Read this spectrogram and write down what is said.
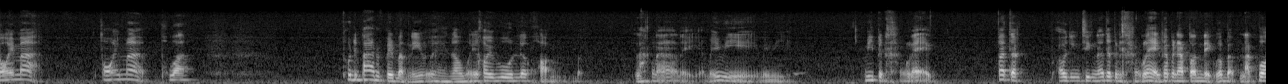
น้อยมากน้อยมาก เพราะว่าทุกที่บ้านมันเป็นแบบนี้เว้ยเราไม่ค่อยพูดเรื่องความรักนะอะไรอย่างเงี้ยไม่มีไม่มีมีเป็นครั้งแรกน่าจะเอาจริงๆน่าจะเป็นครั้งแรกถ้าเป็นนับตอนเด็กว่าแบบรักพ่อ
